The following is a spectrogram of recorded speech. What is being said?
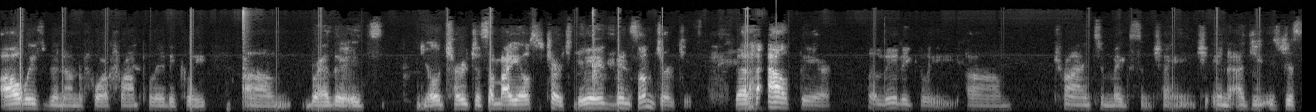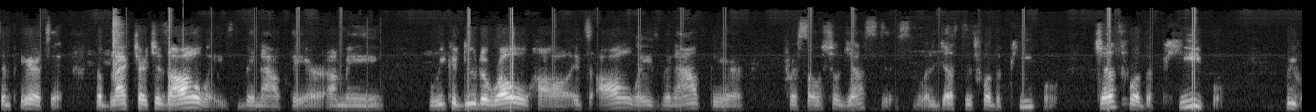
always been on the forefront politically, um, whether it's your church or somebody else's church. There's been some churches that are out there politically um, trying to make some change, and I, it's just imperative. The black church has always been out there. I mean, we could do the roll call. It's always been out there for social justice, for justice for the people, just for the people. We've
